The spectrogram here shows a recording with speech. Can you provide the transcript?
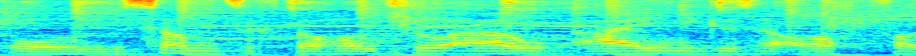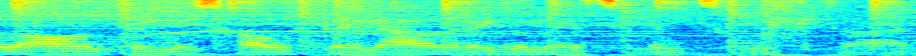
Und es sammelt sich da halt schon auch einiges an Abfall an und der muss halt dann auch regelmäßig entsorgt werden.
